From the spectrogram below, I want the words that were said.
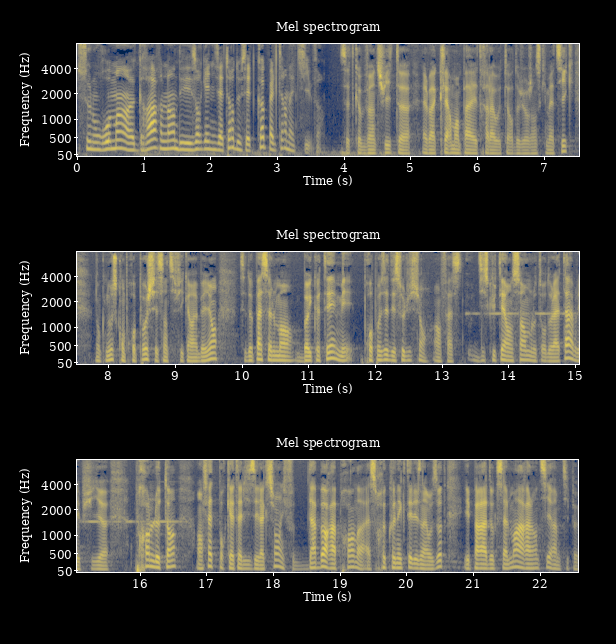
selon Romain euh, Grard, l'un des organisateurs de cette COP alternative. Cette COP28, elle va clairement pas être à la hauteur de l'urgence climatique. Donc nous, ce qu'on propose chez Scientifiques en Rébellion, c'est de pas seulement boycotter, mais proposer des solutions en face, discuter ensemble autour de la table et puis prendre le temps. En fait, pour catalyser l'action, il faut d'abord apprendre à se reconnecter les uns aux autres et paradoxalement à ralentir un petit peu.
